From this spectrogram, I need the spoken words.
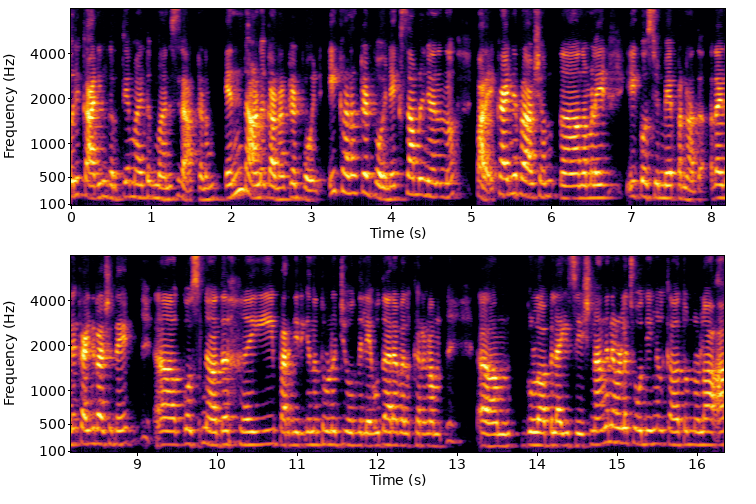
ഒരു കാര്യം കൃത്യമായിട്ട് മനസ്സിലാക്കണം. എന്താണ് കണക്റ്റഡ് പോയിന്റ് ഈ കണക്റ്റഡ് പോയിന്റ് എക്സാമ്പിൾ ഞാനൊന്ന് പറയാം. കഴിഞ്ഞ പ്രാവശ്യം നമ്മളെ ഈ ക്വസ്റ്റ്യൻ പേപ്പറിനകത്ത് അതായത് കഴിഞ്ഞ പ്രാവശ്യത്തെ ക്വസ്റ്റിനകത്ത് ഈ പറഞ്ഞിരിക്കുന്ന തൊണ്ണൂറ്റി ഒന്നിലെ ഉദാരവൽക്കരണം ഗ്ലോബലൈസേഷൻ അങ്ങനെയുള്ള ചോദ്യങ്ങൾക്കകത്തുനിന്നുള്ള ആ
